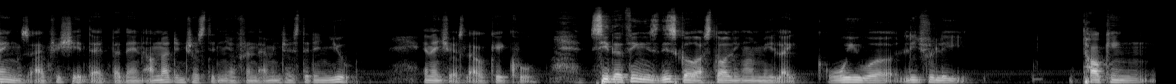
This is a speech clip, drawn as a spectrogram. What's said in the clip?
thanks i appreciate that but then i'm not interested in your friend. I'm interested in you. And then she was like okay cool. See the thing is this girl was stalling on me. Like we were literally talking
